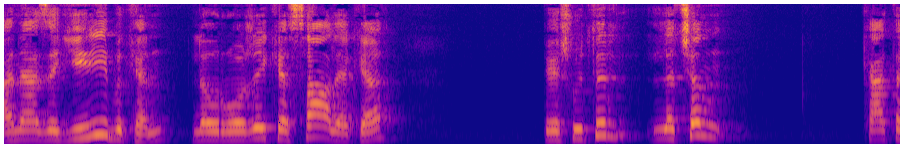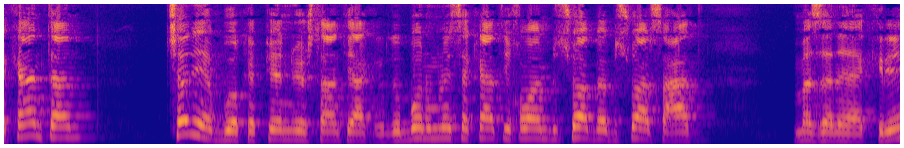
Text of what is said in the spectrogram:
ئەنازەگیری بکەن لەو ڕۆژەی کە ساڵێکە پێشووتر لە چەند کاتەکانتان چەنێ بووە کە پێنوێژتان تیا کردووە؟ بۆ نموونە ئیستا کاتی خۆمان بچوار بە بچوار سەعات مەزەنەیە کرێ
